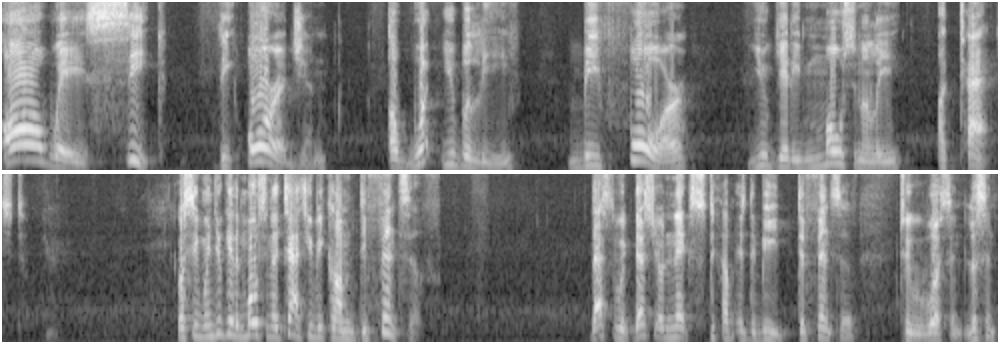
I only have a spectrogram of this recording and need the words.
always seek the origin of what you believe before you get emotionally attached. Because see, when you get emotionally attached, you become defensive. That's what that's your next step is to be defensive to listen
